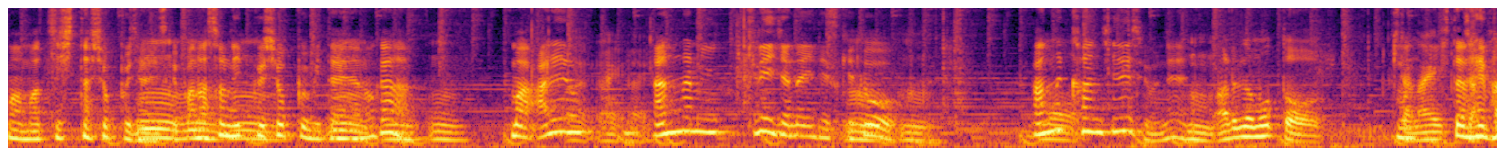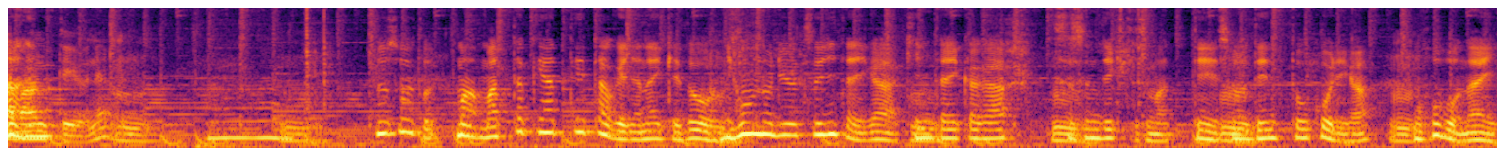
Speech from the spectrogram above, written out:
まあ、松下ショップじゃないですけど、パナソニックショップみたいなのが、まああれ、はいはいはい、あんなに綺麗じゃないですけど、うんうん、あんな感じですよね、うん、あれのもっと汚い汚い版っていうね、うん。そうすると、まあ、全くやっていたわけじゃないけど、日本の流通自体が近代化が進んできてしまって、その伝統氷がもうほぼない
